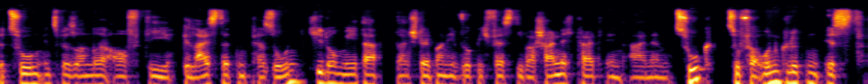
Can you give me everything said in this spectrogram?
bezogen insbesondere auf die geleisteten Personenkilometer, dann stellt man eben wirklich fest, die Wahrscheinlichkeit in einem Zug zu verunglücken ist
